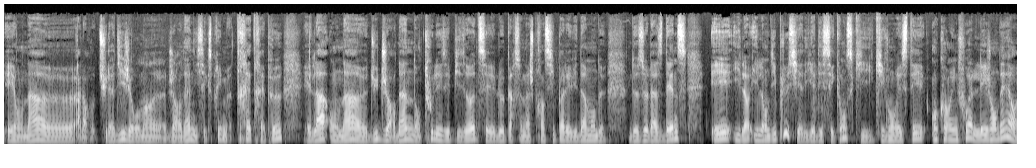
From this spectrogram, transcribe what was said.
Et on a, euh, alors tu l'as dit, Jérôme hein, Jordan, il s'exprime très très peu. Et là, on a euh, du Jordan dans tous les épisodes. C'est le personnage principal, évidemment, de, de The Last Dance. Et il, il en dit plus. Il y a, il y a des séquences qui, qui vont rester, encore une fois, légendaires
